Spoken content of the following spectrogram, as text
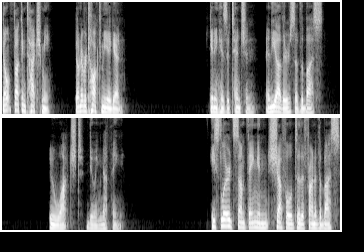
Don't fucking touch me. Don't ever talk to me again. Getting his attention and the others of the bus, who watched doing nothing. He slurred something and shuffled to the front of the bus.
